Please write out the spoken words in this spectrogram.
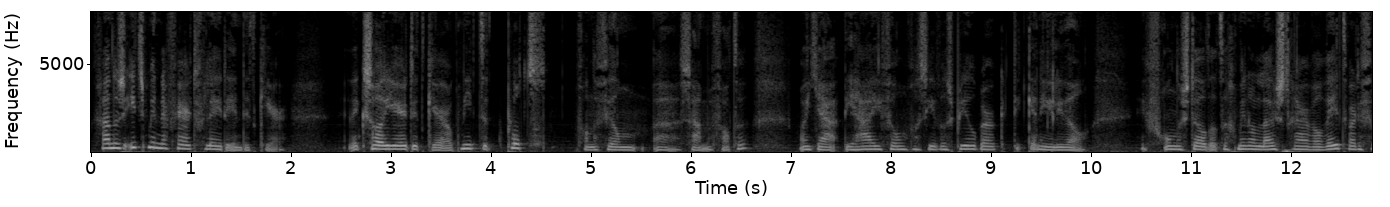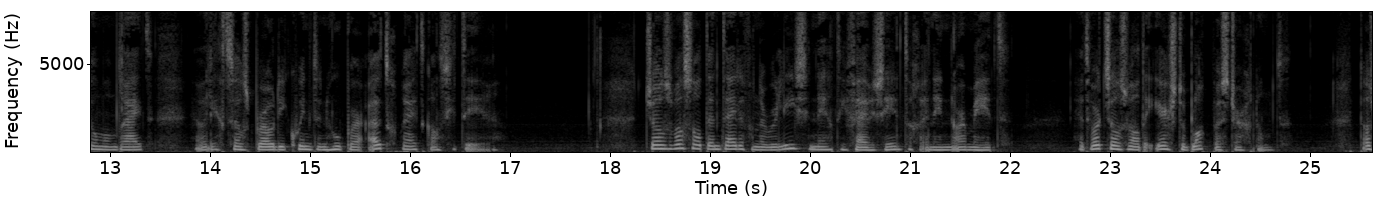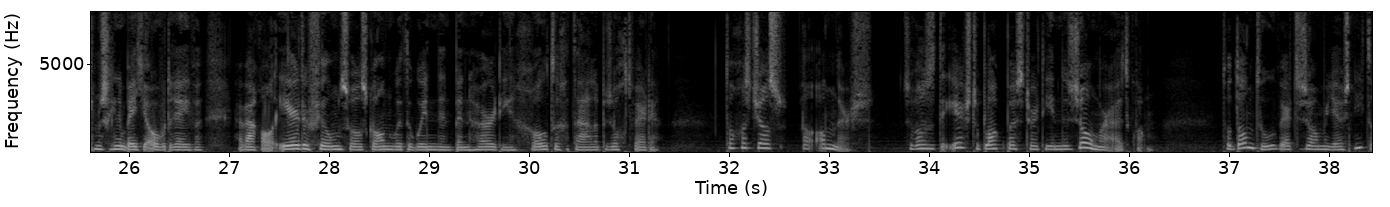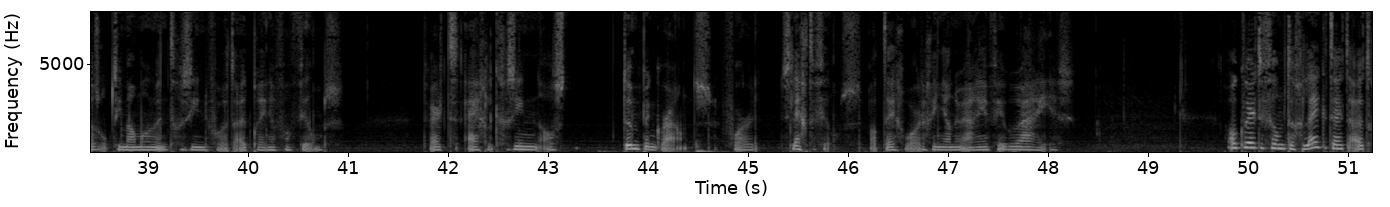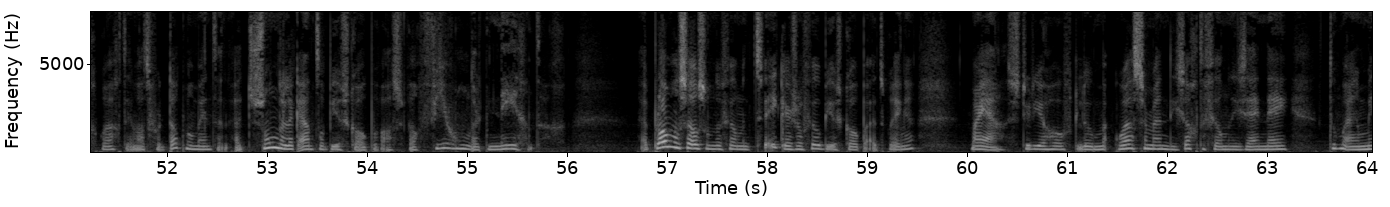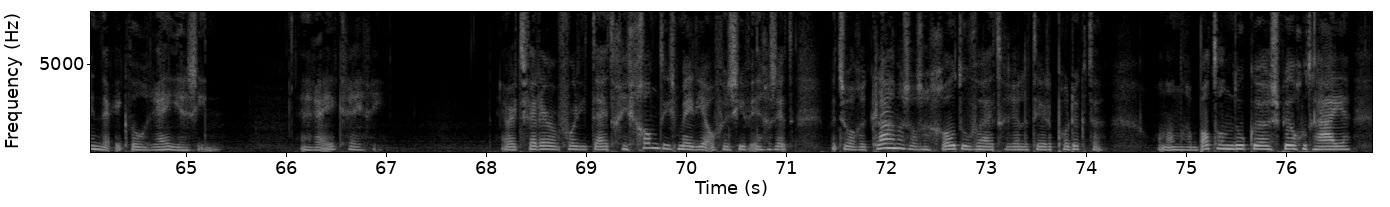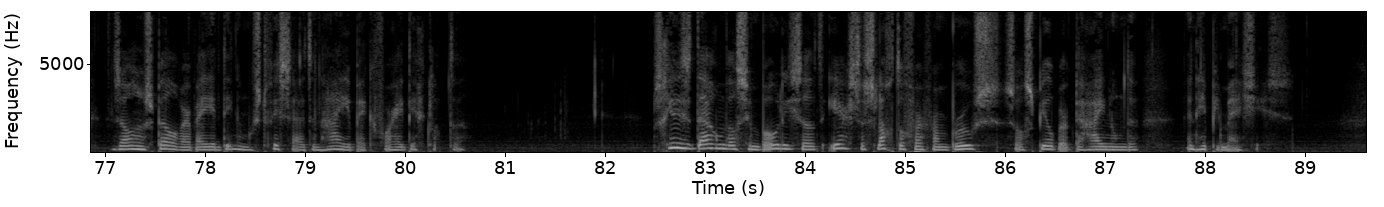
We gaan dus iets minder ver het verleden in dit keer. Ik zal hier dit keer ook niet het plot van de film eh, samenvatten. Want ja, die haaienfilm van Steven Spielberg, die kennen jullie wel. Ik veronderstel dat de gemiddelde luisteraar wel weet waar de film om draait. En wellicht zelfs Brody Quinton Hooper uitgebreid kan citeren. Jaws was al ten tijde van de release in 1975 een enorme hit. Het wordt zelfs wel de eerste blockbuster genoemd. Dat is misschien een beetje overdreven. Er waren al eerder films zoals Gone with the Wind en Ben-Hur die in grote getalen bezocht werden. Toch was Jaws wel anders. Zo was het de eerste blockbuster die in de zomer uitkwam. Tot dan toe werd de zomer juist niet als optimaal moment gezien voor het uitbrengen van films. Het werd eigenlijk gezien als dumping grounds voor slechte films, wat tegenwoordig in januari en februari is. Ook werd de film tegelijkertijd uitgebracht in wat voor dat moment een uitzonderlijk aantal bioscopen was, wel 490. Het plan was zelfs om de film in twee keer zoveel bioscopen uit te brengen, maar ja, studiohoofd Lou Wasserman die zag de film en die zei nee, doe maar minder, ik wil rijen zien. En rijen kreeg hij. Er werd verder voor die tijd gigantisch mediaoffensief ingezet met zowel reclames als een grote hoeveelheid gerelateerde producten. Onder andere badhanddoeken, speelgoedhaaien en zelfs een spel waarbij je dingen moest vissen uit een haaienbek voor hij dichtklapte. Misschien is het daarom wel symbolisch dat het eerste slachtoffer van Bruce, zoals Spielberg de haai noemde, een hippiemeisje is.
